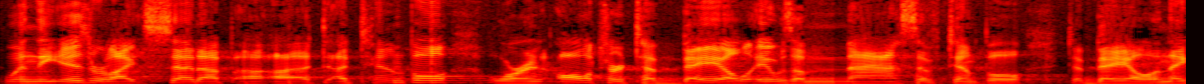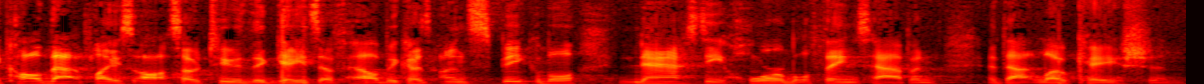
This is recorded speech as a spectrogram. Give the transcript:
when the Israelites set up a, a, a, temple or an altar to Baal, it was a massive temple to Baal. And they called that place also, too, the gates of hell because unspeakable, nasty, horrible things happened at that location.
